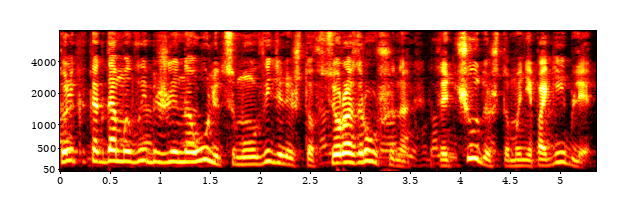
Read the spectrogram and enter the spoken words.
Только когда мы выбежали на улицу, мы увидели, что все разрушено. Это чудо, что мы не погибли.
